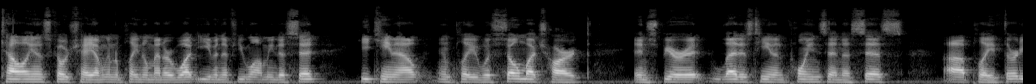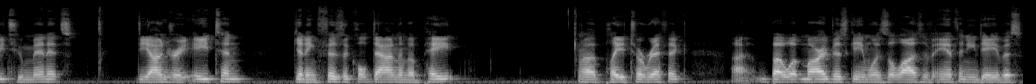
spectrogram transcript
telling his coach, hey, I'm going to play no matter what, even if you want me to sit. He came out and played with so much heart and spirit, led his team in points and assists, uh, played 32 minutes. DeAndre Ayton getting physical down in the paint, uh, played terrific. Uh, but what marred this game was the loss of Anthony Davis.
